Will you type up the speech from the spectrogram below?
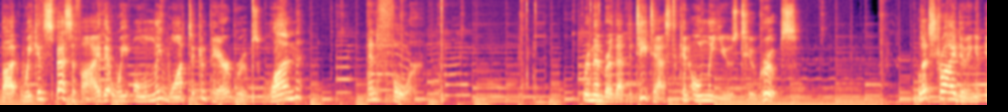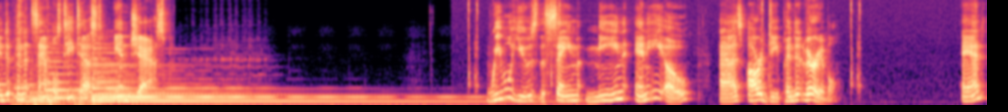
but we can specify that we only want to compare groups 1 and 4. Remember that the t-test can only use two groups. Let's try doing an independent samples t-test in JASP. We will use the same mean NEO as our dependent variable and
